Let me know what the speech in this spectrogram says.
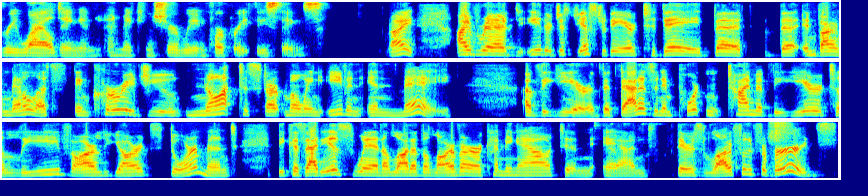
rewilding and, and making sure we incorporate these things. Right. I read either just yesterday or today that the environmentalists encourage you not to start mowing even in May of the year that that is an important time of the year to leave our yards dormant because that is when a lot of the larvae are coming out and yep. and there's a lot of food for birds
